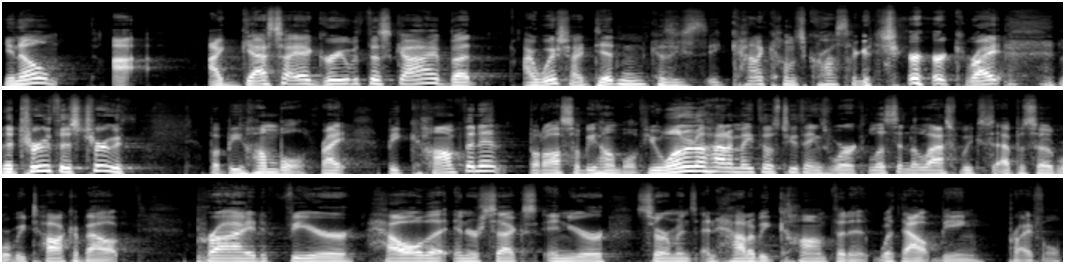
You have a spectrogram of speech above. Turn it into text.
you know, I, I guess I agree with this guy, but I wish I didn't because he kind of comes across like a jerk, right? The truth is truth but be humble, right? Be confident, but also be humble. If you want to know how to make those two things work, listen to last week's episode where we talk about pride, fear, how all that intersects in your sermons, and how to be confident without being prideful.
